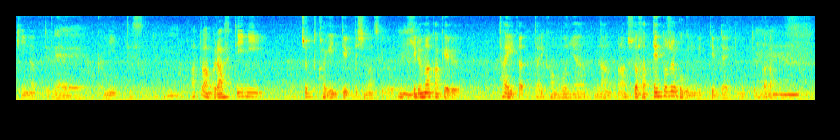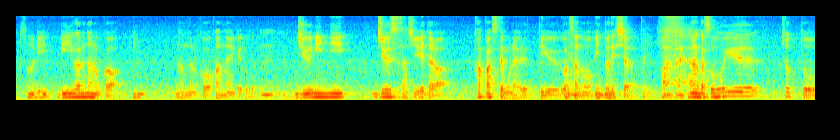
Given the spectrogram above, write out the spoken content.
気になってる。へ国ですね。あとはグラフィティにちょっと限って言ってしまうんですけど、ん。昼間かけるタイだったりカンボジアなのかな。ちょっと発展途上国にも行ってみたいと思ってるから、うん。そのリリーガルなのか何なのか分かんないけど、うん。住人にジュース差し入れたら書かせてもらえるっていう噂のインドネシアだったり、はいはいはい。なんかそういうちょっと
